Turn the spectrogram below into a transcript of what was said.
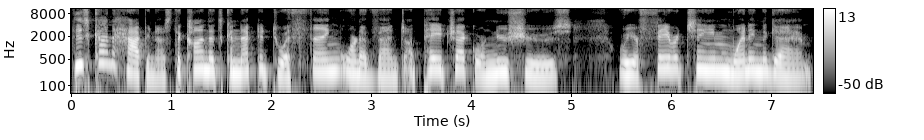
This kind of happiness, the kind that's connected to a thing or an event, a paycheck or new shoes, or your favorite team winning the game,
